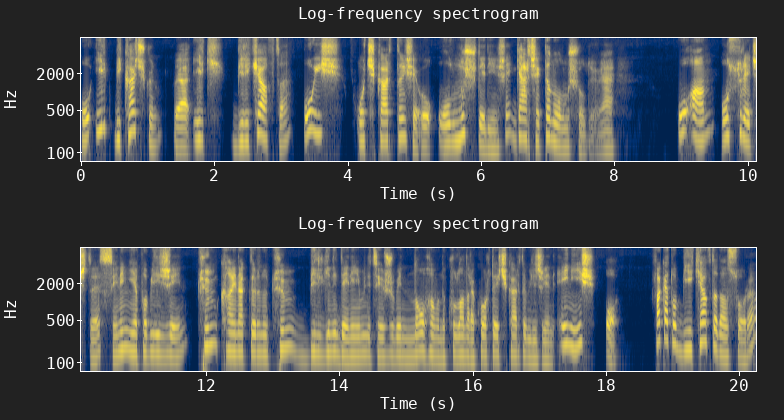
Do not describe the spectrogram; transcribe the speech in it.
O ilk birkaç gün veya ilk bir iki hafta o iş, o çıkarttığın şey, o olmuş dediğin şey gerçekten olmuş oluyor. Yani o an, o süreçte senin yapabileceğin tüm kaynaklarını, tüm bilgini, deneyimini, tecrübeni, know-how'ını kullanarak ortaya çıkartabileceğin en iyi iş o. Fakat o bir iki haftadan sonra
